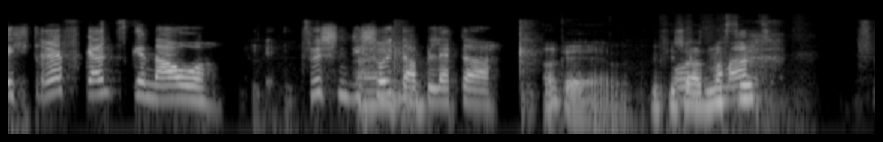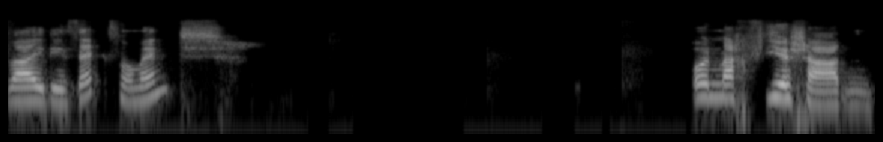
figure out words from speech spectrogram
ich treff ganz genau zwischen die Also. Schulterblätter. Okay. Wie viel Und Schaden machst du jetzt? mach 2d6, Moment. Und mach vier Schaden.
